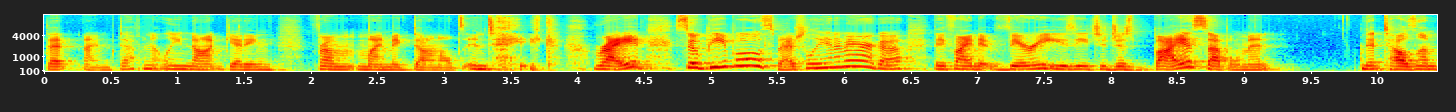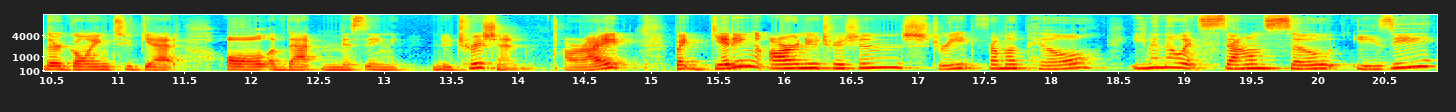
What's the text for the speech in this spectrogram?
that I'm definitely not getting from my McDonald's intake, right? So people, especially in America, they find it very easy to just buy a supplement that tells them they're going to get all of that missing nutrition. All right. But getting our nutrition straight from a pill, even though it sounds so easy,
